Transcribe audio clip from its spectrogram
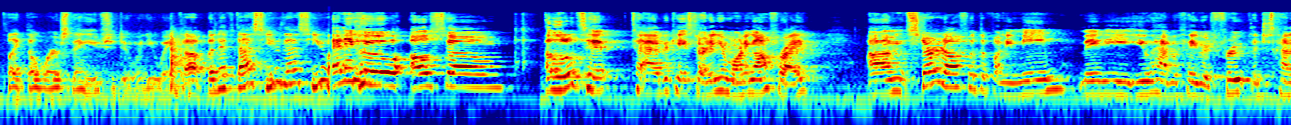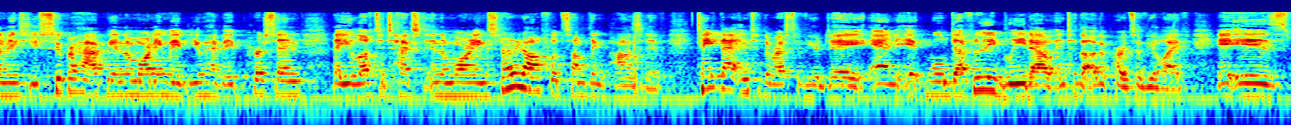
It's like the worst thing you should do when you wake up, but if that's you, that's you. Anywho, also a little tip to advocate starting your morning off right um, started off with a funny meme. Maybe you have a favorite fruit that just kind of makes you super happy in the morning. Maybe you have a person that you love to text in the morning. Started off with something positive. Take that into the rest of your day and it will definitely bleed out into the other parts of your life. It is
